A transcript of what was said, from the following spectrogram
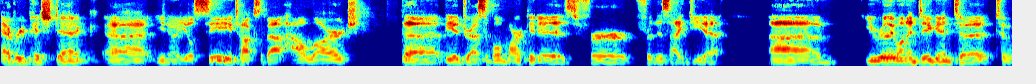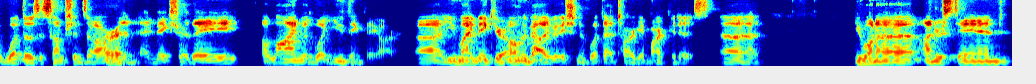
every pitch deck uh, you know you'll see talks about how large the the addressable market is for for this idea. Um, you really want to dig into to what those assumptions are and, and make sure they align with what you think they are. Uh, you might make your own evaluation of what that target market is. Uh, you want to understand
